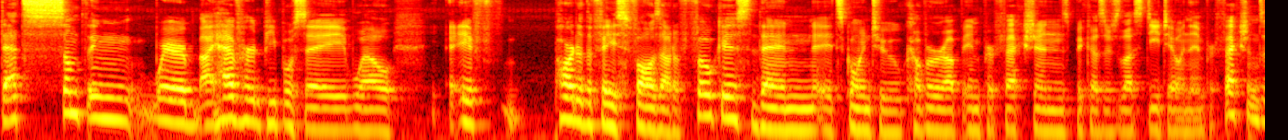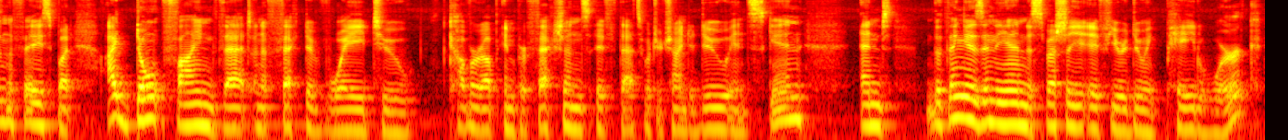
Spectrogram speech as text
that's something where I have heard people say, well, if part of the face falls out of focus, then it's going to cover up imperfections because there's less detail in the imperfections in the face. But I don't find that an effective way to cover up imperfections if that's what you're trying to do in skin. And the thing is, in the end, especially if you're doing paid work,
